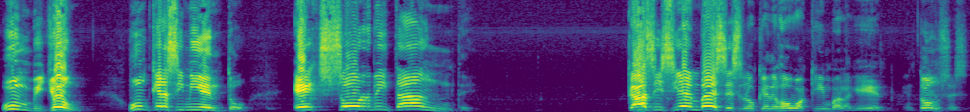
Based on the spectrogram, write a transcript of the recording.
Un billón. Un crecimiento exorbitante. Casi 100 veces lo que dejó Joaquín Balaguer. Entonces,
